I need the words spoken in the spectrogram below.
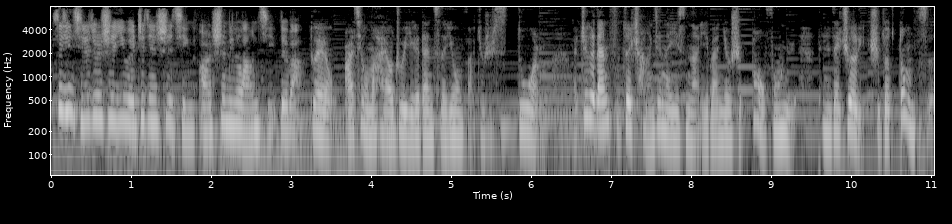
最近其实就是因为这件事情而声名狼藉，对吧？对，而且我们还要注意一个单词的用法，就是 storm。那这个单词最常见的意思呢，一般就是暴风雨，但是在这里是做动词。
